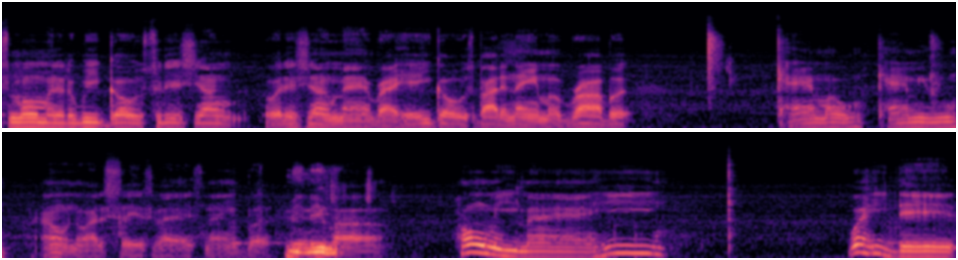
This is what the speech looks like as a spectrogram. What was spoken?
PAS moment of the week goes to this young or this young man right here. He goes by the name of Robert Camo Camu. I don't know how to say his last name, but Me neither. uh, homie man, he what he did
